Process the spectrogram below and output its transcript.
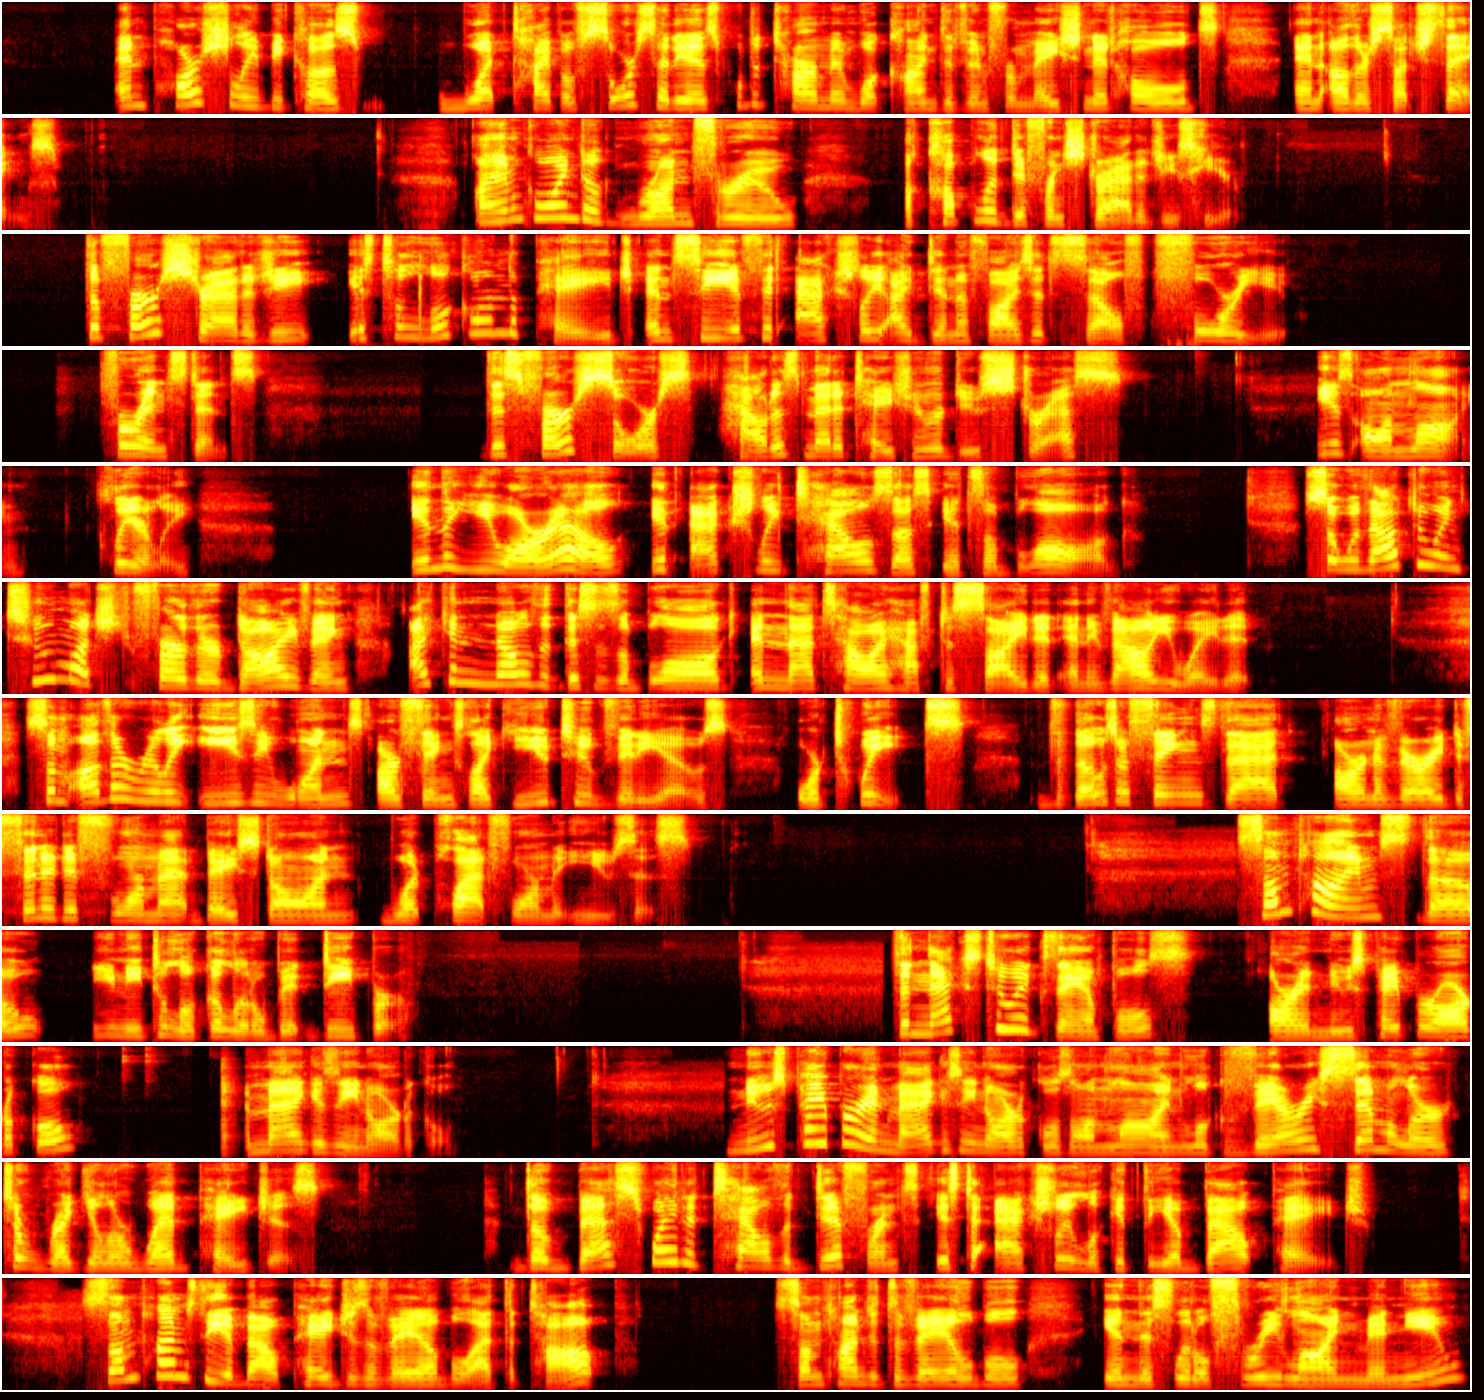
and partially because what type of source it is will determine what kinds of information it holds and other such things. I am going to run through a couple of different strategies here. The first strategy is to look on the page and see if it actually identifies itself for you. For instance, this first source, How Does Meditation Reduce Stress, is online, clearly. In the URL, it actually tells us it's a blog. So without doing too much further diving, I can know that this is a blog and that's how I have to cite it and evaluate it. Some other really easy ones are things like YouTube videos or tweets. Those are things that are in a very definitive format based on what platform it uses. Sometimes, though, you need to look a little bit deeper. The next two examples are a newspaper article and a magazine article. Newspaper and magazine articles online look very similar to regular web pages. The best way to tell the difference is to actually look at the About page. Sometimes the About page is available at the top. Sometimes it's available in this little three-line menu.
